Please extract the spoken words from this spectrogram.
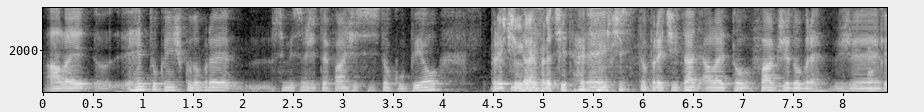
Ale uh, hen tú knižku dobre, si myslím, že to je fajn, že si si to kúpil. Ešte ju aj prečítať. Eh, Ešte si to prečítať, ale to fakt, že dobre. Že OK.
